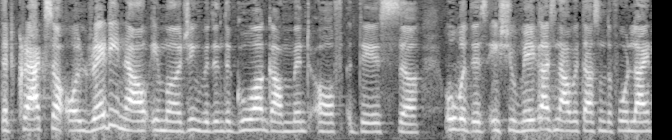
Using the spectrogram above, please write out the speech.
That cracks are already now emerging within the Goa government of this uh, over this issue. Megha is now with us on the phone line.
